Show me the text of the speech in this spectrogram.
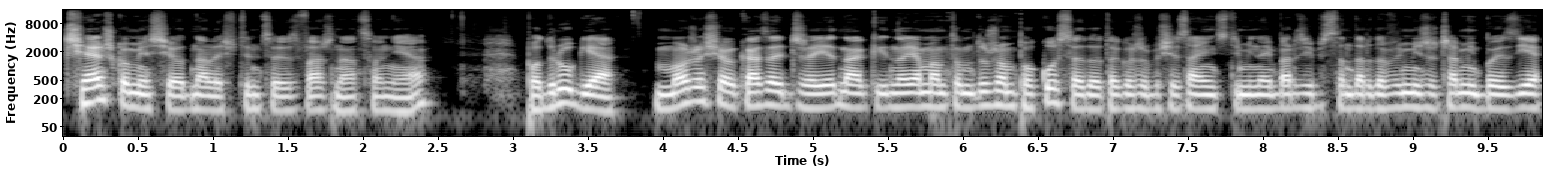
ciężko mi się odnaleźć w tym, co jest ważne, a co nie. Po drugie, może się okazać, że jednak no ja mam tą dużą pokusę do tego, żeby się zająć tymi najbardziej standardowymi rzeczami, bo jest je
